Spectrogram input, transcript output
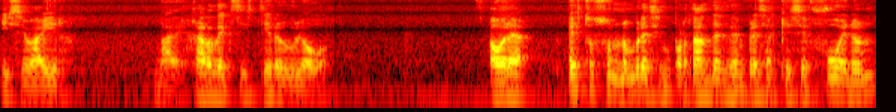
y se va a ir. Va a dejar de existir el Globo. Ahora, estos son nombres importantes de empresas que se fueron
